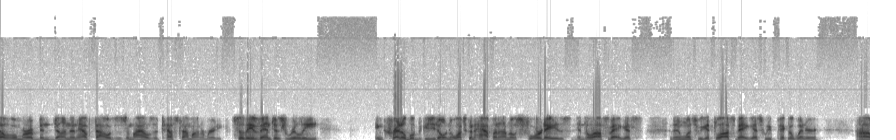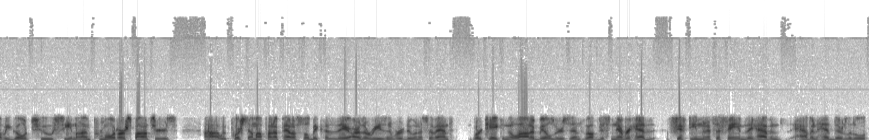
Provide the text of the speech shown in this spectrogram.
Some of them are, have been done and have thousands of miles of test time on them already. So the event is really incredible because you don't know what's going to happen on those four days into Las Vegas. And then once we get to Las Vegas, we pick a winner. Uh, we go to SEMA and promote our sponsors. Uh, we push them up on a pedestal because they are the reason we're doing this event. We're taking a lot of builders in who have just never had 15 minutes of fame. They haven't haven't had their little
